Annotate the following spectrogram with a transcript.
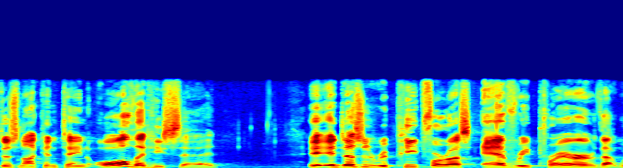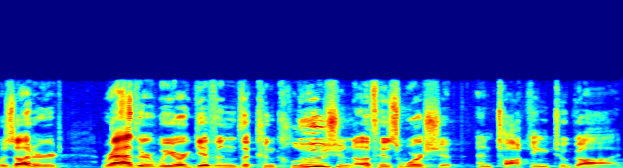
does not contain all that he said. It doesn't repeat for us every prayer that was uttered, Rather, we are given the conclusion of his worship and talking to God.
